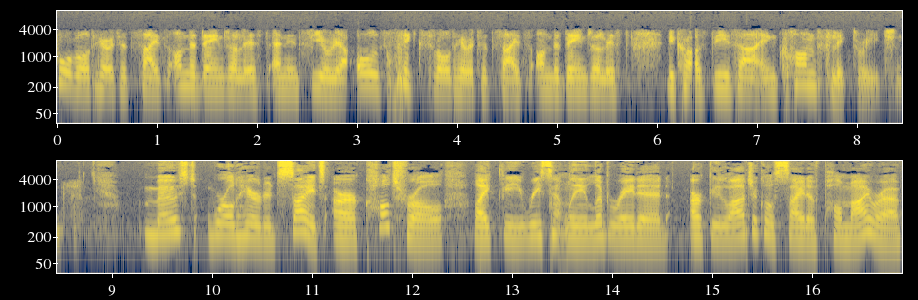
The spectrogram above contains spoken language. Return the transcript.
four World Heritage sites on the danger list, and in Syria, all six World Heritage sites on the danger list because these are in conflict regions most World Heritage sites are cultural, like the recently liberated archaeological site of Palmyra.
